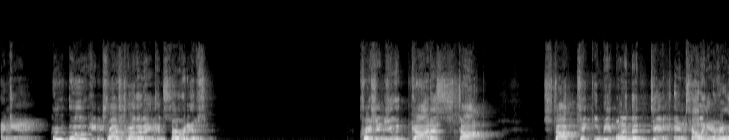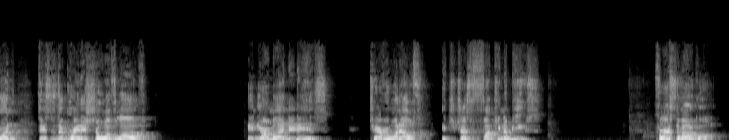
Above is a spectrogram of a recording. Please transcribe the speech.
Again, who, who can trust you other than conservatives? Christians, you gotta stop. Stop kicking people in the dick and telling everyone this is the greatest show of love. In your mind, it is. To everyone else, it's just fucking abuse. First of alcohol.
